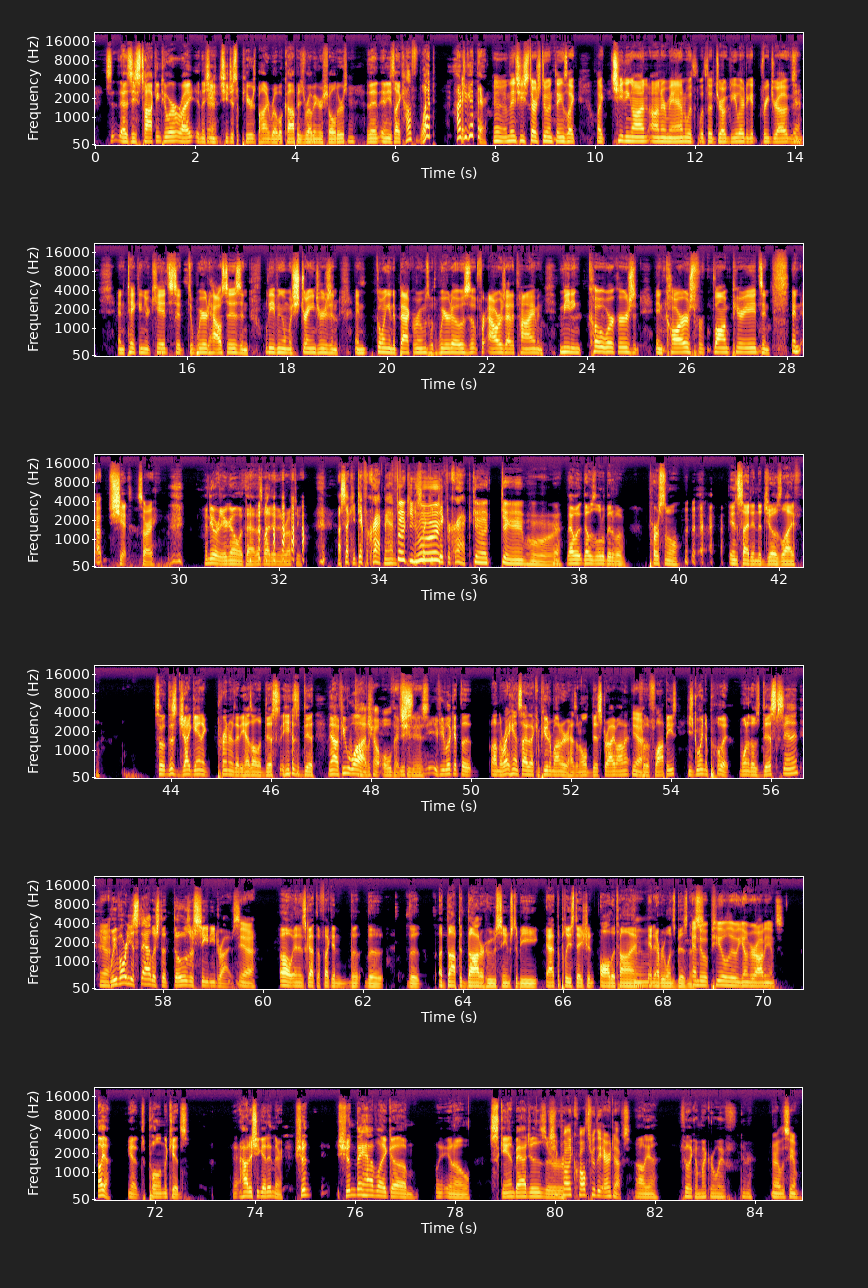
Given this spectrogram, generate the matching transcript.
as he's talking to her, right, and then she Yeah. she just appears behind RoboCop and he's rubbing her shoulders, and then and he's like, "How? What? How'd you get there?" Yeah, and then she starts doing things like like cheating on on her man with with a drug dealer to get free drugs Yeah. and and taking your kids to, to weird houses and leaving them with strangers and and going into back rooms with weirdos for hours at a time and meeting coworkers and in cars for long periods and and uh, shit sorry I knew where you were going with that. That's why I didn't interrupt you. I suck your dick for crack, man. fucking I suck your dick for crack. goddamn whore Yeah, that was that was a little bit of a personal insight into Joe's life. So this gigantic printer that he has all the discs, he has a disc. Now, if you God, watch, look how old that shit is If you look at the on the right hand side of that computer monitor, it has an old disk drive on it Yeah. for the floppies. He's going to put one of those discs in it. yeah We've already established that those are CD drives. yeah Oh, and it's got the fucking the the the adopted daughter who seems to be at the police station all the time Mm. in everyone's business. and to appeal to a younger audience. Oh yeah, yeah, to pull in the kids. And How does she get in there? Shouldn't shouldn't they have like um you know scan badges or she probably crawled through the air ducts. Oh yeah, I feel like a microwave dinner. All right let's see him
